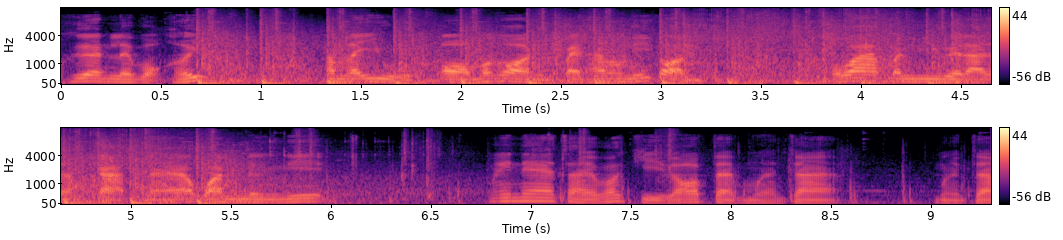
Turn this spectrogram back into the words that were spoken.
เพื่อนเลยบอกเฮ้ยทำอะไรอยู่ออกมาก่อนไปทำตรงนี้ก่อน เพราะว่ามันมีเวลาจำกัดนะฮะวันหนึ่งนี่ไม่แน่ใจว่ากี่รอบแต่เหมือนจะ เหมือนจะ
